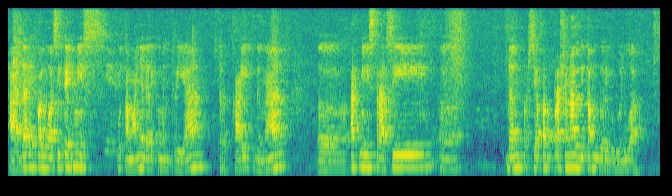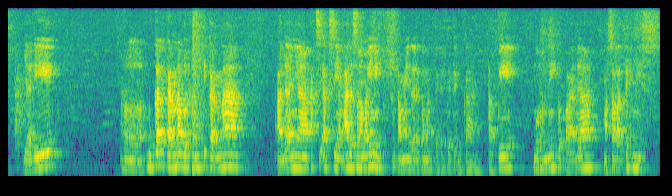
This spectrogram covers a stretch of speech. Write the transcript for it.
ada evaluasi teknis, utamanya dari kementerian terkait dengan eh, administrasi eh, dan persiapan operasional di tahun 2022. Jadi Eh, bukan karena berhenti karena adanya aksi-aksi yang ada selama ini, utamanya dari teman PT-PT bukan, tapi murni kepada masalah teknis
